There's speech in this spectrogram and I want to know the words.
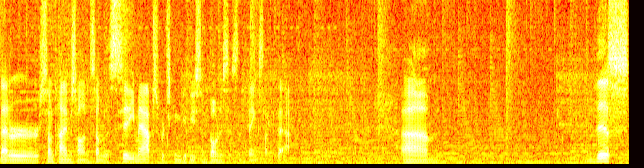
that are sometimes on some of the city maps, which can give you some bonuses and things like that. Um, this,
